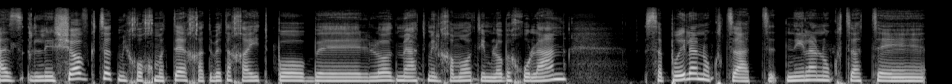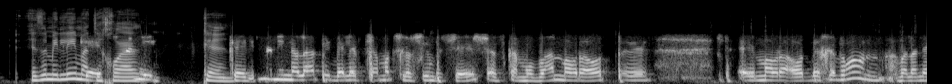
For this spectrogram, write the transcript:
אז לשאוב קצת מחוכמתך, את בטח היית פה בלא עוד מעט מלחמות, אם לא בכולן. ספרי לנו קצת, תני לנו קצת, אה, איזה מילים את כן, יכולה... אני- כן. כן, אם אני נולדתי ב-1936, אז כמובן מאורעות, אה, אה, מאורעות בחברון, אבל אני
